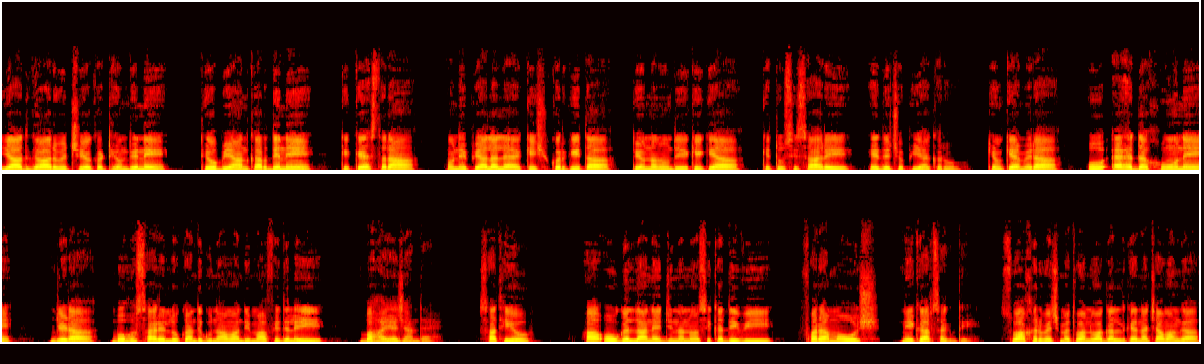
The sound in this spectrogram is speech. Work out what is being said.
ਯਾਦਗਾਰ ਵਿੱਚ ਇਕੱਠੇ ਹੁੰਦੇ ਨੇ ਤੇ ਉਹ ਬਿਆਨ ਕਰਦੇ ਨੇ ਕਿ ਕਿਸ ਤਰ੍ਹਾਂ ਉਹਨੇ ਪਿਆਲਾ ਲੈ ਕੇ ਸ਼ੁਕਰ ਕੀਤਾ ਤੇ ਉਹਨਾਂ ਨੂੰ ਦੇ ਕੇ ਕਿਹਾ ਕਿ ਤੁਸੀਂ ਸਾਰੇ ਇਹਦੇ ਚੋਂ ਪੀਆ ਕਰੋ, ਕਿਉਂਕਿ ਇਹ ਮੇਰਾ, ਉਹ ਅਹਿਦ ਦਾ ਖੂਨ ਹੈ ਜਿਹੜਾ ਬਹੁਤ ਸਾਰੇ ਲੋਕਾਂ ਦੇ ਗੁਨਾਹਾਂ ਦੀ ਮਾਫੀ ਦੇ ਲਈ ਬਹਾਇਆ ਜਾਂਦਾ ਹੈ। ਸਾਥੀਓ ਆ ਉਹ ਗੱਲਾਂ ਨੇ ਜਿਨ੍ਹਾਂ ਨੂੰ ਅਸੀਂ ਕਦੀ ਵੀ ਫਰਾਮੋਸ਼ ਨਹੀਂ ਕਰ ਸਕਦੇ। ਸੋ ਆਖਰ ਵਿੱਚ ਮੈਂ ਤੁਹਾਨੂੰ ਆ ਗੱਲ ਕਹਿਣਾ ਚਾਹਾਂਗਾ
